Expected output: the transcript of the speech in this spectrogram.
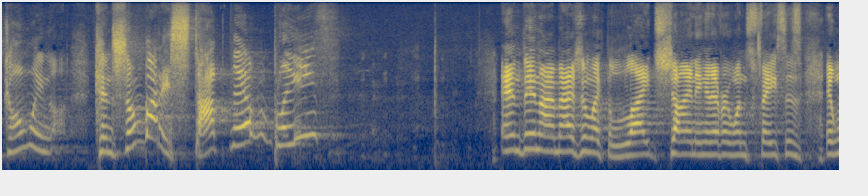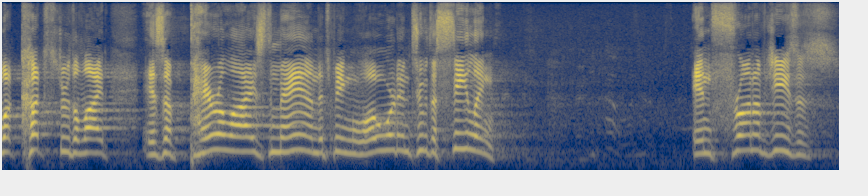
going on? Can somebody stop them, please? And then I imagine like the light shining in everyone's faces, and what cuts through the light is a paralyzed man that's being lowered into the ceiling in front of Jesus.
